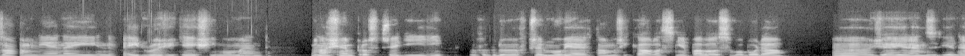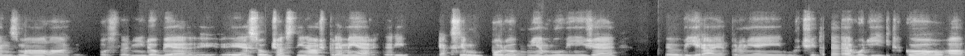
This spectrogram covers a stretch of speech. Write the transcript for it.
za mě nej, nejdůležitější moment. V našem prostředí, v, v předmluvě tam říká vlastně Pavel Svoboda, že jeden z, jeden z mála v poslední době je současný náš premiér, který jaksi podobně mluví, že víra je pro něj určité vodítko a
